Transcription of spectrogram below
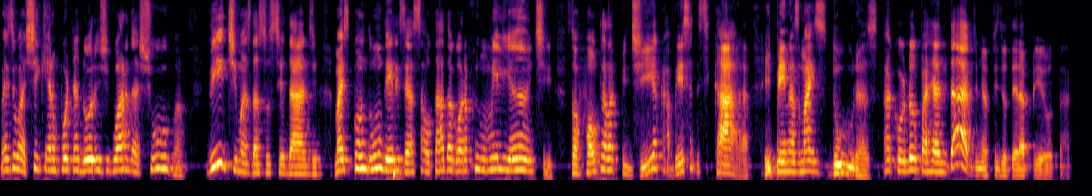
Mas eu achei que eram portadores de guarda-chuva vítimas da sociedade, mas quando um deles é assaltado, agora foi um meliante. Só falta ela pedir a cabeça desse cara e penas mais duras. Acordou para a realidade, minha fisioterapeuta.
